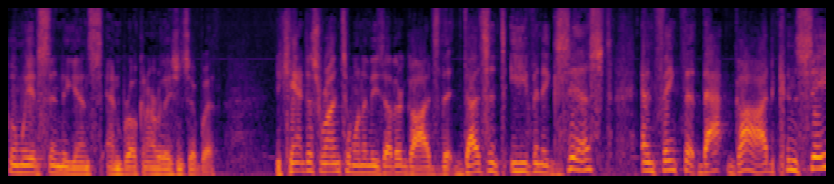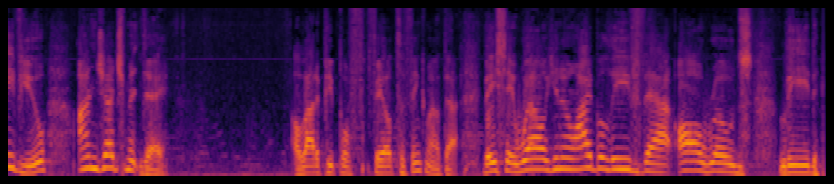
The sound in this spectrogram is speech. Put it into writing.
whom we have sinned against and broken our relationship with. You can't just run to one of these other gods that doesn't even exist and think that that God can save you on Judgment Day. A lot of people fail to think about that. They say, well, you know, I believe that all roads lead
